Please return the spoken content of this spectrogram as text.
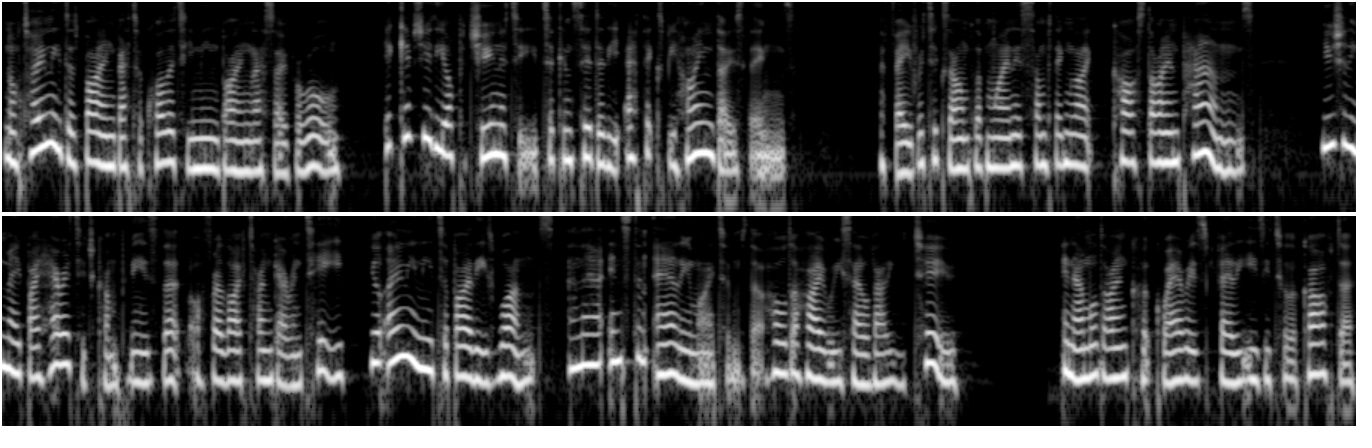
Not only does buying better quality mean buying less overall, it gives you the opportunity to consider the ethics behind those things. A favourite example of mine is something like cast iron pans. Usually made by heritage companies that offer a lifetime guarantee, you'll only need to buy these once, and they are instant heirloom items that hold a high resale value too. Enamelled iron cookware is fairly easy to look after,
